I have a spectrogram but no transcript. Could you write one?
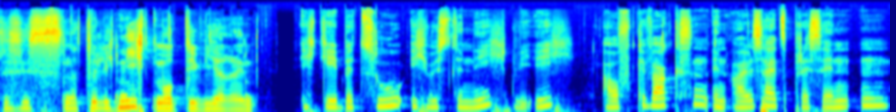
Das ist natürlich nicht motivierend. Ich gebe zu, ich wüsste nicht, wie ich Aufgewachsen in allseits präsenten,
